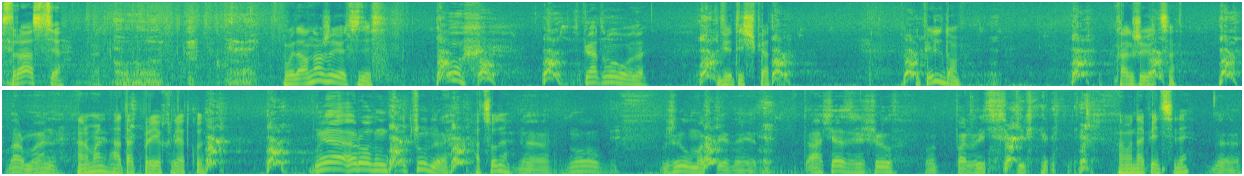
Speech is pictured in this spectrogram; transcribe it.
Здравствуйте. Вы давно живете здесь? С пятого года. 2005. Купили дом? Как живется? Нормально. Нормально? А так приехали откуда? Ну, я родом отсюда, Отсюда? да. Ну, жил в Москве до этого. А сейчас решил вот пожить в деревне. А вы на пенсии, да?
